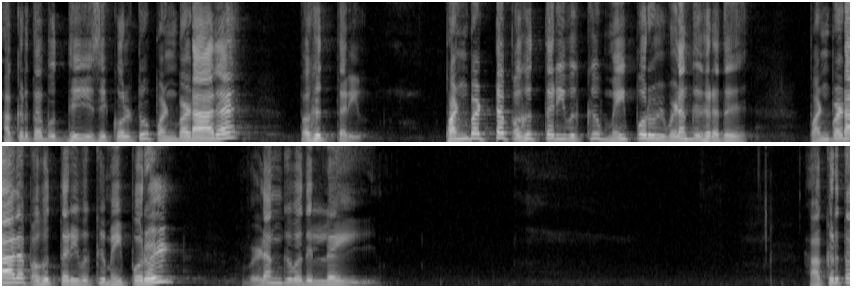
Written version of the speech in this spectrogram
அக்கிருத்த புத்தி இஸ் ஈக்குவல் டு பண்படாத பகுத்தறிவு. பண்பட்ட பகுத்தறிவுக்கு மெய்ப்பொருள் விளங்குகிறது. பண்படாத பகுத்தறிவுக்கு மெய்ப்பொருள் விளங்குவதில்லை. அகிருத்த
